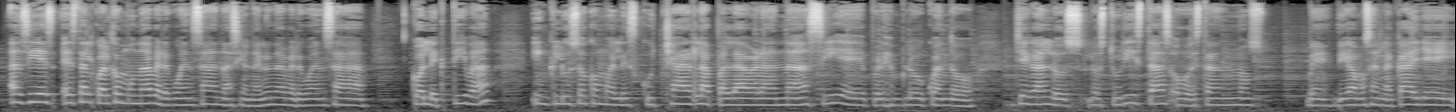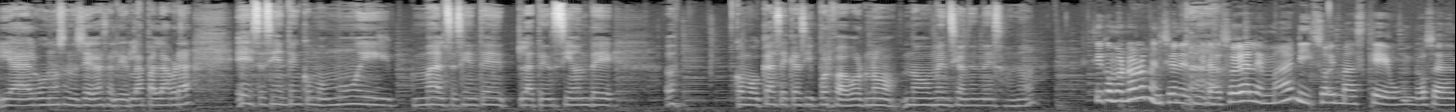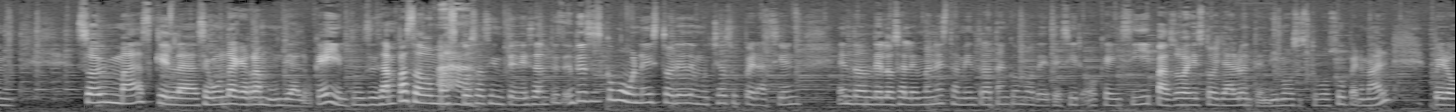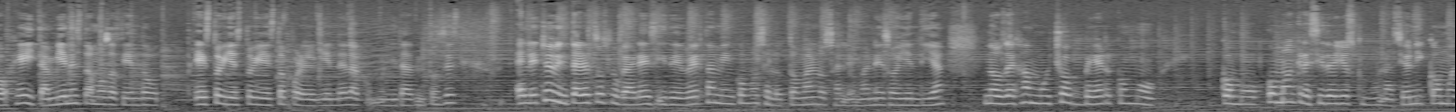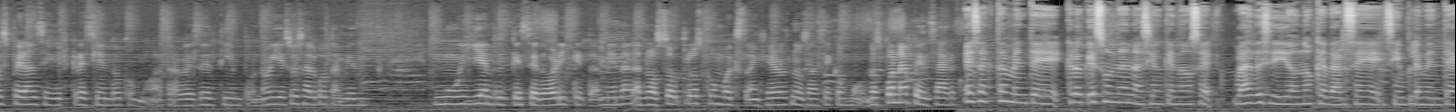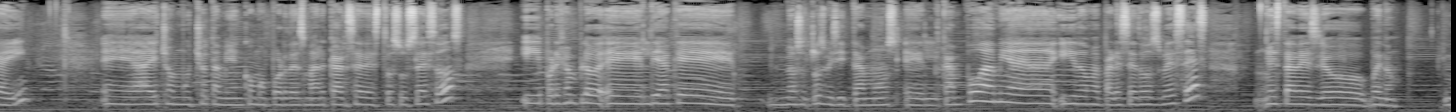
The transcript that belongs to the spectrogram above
Así es, es tal cual como una vergüenza nacional, una vergüenza colectiva, incluso como el escuchar la palabra nazi, eh, por ejemplo, cuando llegan los, los turistas o estamos digamos, en la calle y a algunos se nos llega a salir la palabra, eh, se sienten como muy mal, se siente la tensión de... Oh, como casi casi por favor no, no mencionen eso, ¿no? Sí, como no lo menciones, mira, soy alemán y soy más que un, o sea, soy más que la Segunda Guerra Mundial, ¿ok? Entonces han pasado más cosas interesantes. Entonces es como una historia de mucha superación en donde los alemanes también tratan como de decir, ok, sí, pasó esto, ya lo entendimos, estuvo súper mal, pero hey, también estamos haciendo esto y esto y esto por el bien de la comunidad. Entonces el hecho de visitar estos lugares y de ver también cómo se lo toman los alemanes hoy en día nos deja mucho ver cómo como cómo han crecido ellos como nación y cómo esperan seguir creciendo como a través del tiempo, ¿no? Y eso es algo también muy enriquecedor y que también a nosotros como extranjeros nos hace como nos pone a pensar. Exactamente, creo que es una nación que no se ha decidido no quedarse simplemente ahí. Eh, ha hecho mucho también como por desmarcarse de estos sucesos y por ejemplo el día que nosotros visitamos el campo AMI ha ido me parece dos veces esta vez yo, bueno,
